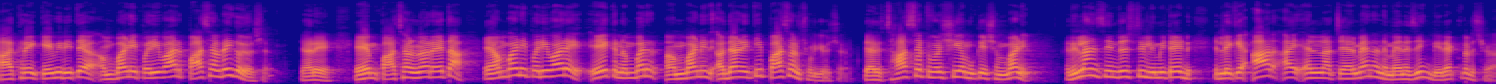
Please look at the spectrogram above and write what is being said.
આખરે કેવી રીતે અંબાણી પરિવાર પાછળ રહી ગયો છે. ત્યારે એમ પાછળ ન રહેતા એ અંબાણી પરિવારે એક નંબર અંબાણી અદાણીથી પાછળ છોડ્યો છે. ત્યારે છાસઠ વર્ષીય Mukesh Ambani Reliance Industry Limited એટલે કે આરઆઈએલના ચેરમેન અને મેનેજિંગ ડિરેક્ટર છે.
